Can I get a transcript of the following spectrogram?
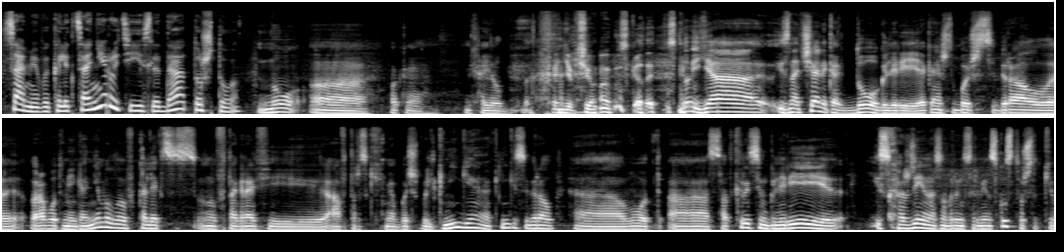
Сами вы коллекционируете, если да, то что? Ну, а, пока Михаил Не почему могу сказать. Ну, я изначально, как до галереи, я, конечно, больше собирал... э, Работы у меня не было в коллекции ну, фотографий авторских, у меня больше были книги, книги собирал. А, вот. А с открытием галереи исхождение, на самом рынка современного искусства, что таки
